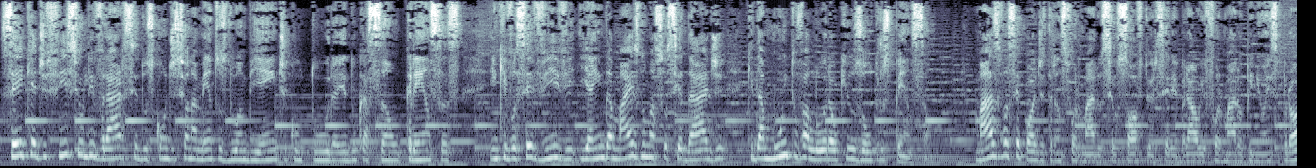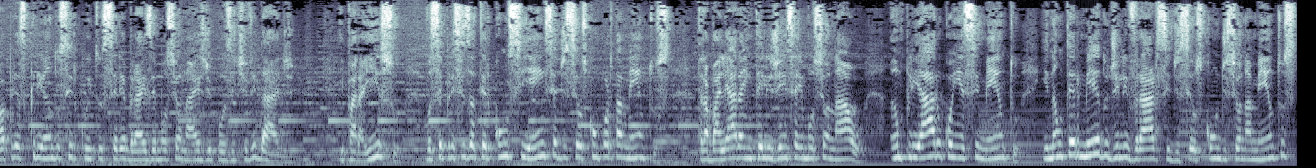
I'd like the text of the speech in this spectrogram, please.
Sei que é difícil livrar-se dos condicionamentos do ambiente, cultura, educação, crenças em que você vive e ainda mais numa sociedade que dá muito valor ao que os outros pensam. Mas você pode transformar o seu software cerebral e formar opiniões próprias criando circuitos cerebrais emocionais de positividade. E para isso, você precisa ter consciência de seus comportamentos, trabalhar a inteligência emocional, ampliar o conhecimento e não ter medo de livrar-se de seus condicionamentos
